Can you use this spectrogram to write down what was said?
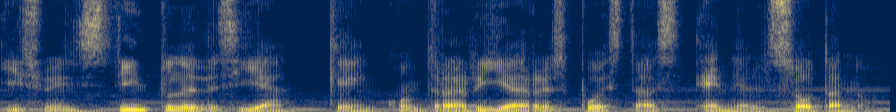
y su instinto le decía que encontraría respuestas en el sótano.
